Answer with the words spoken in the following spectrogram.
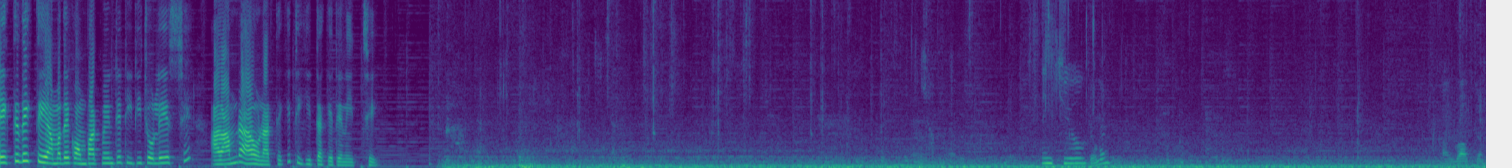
দেখতে দেখতে আমাদের কম্পার্টমেন্টে টিটি চলে এসছে আর আমরা ওনার থেকে টিকিটটা কেটে নিচ্ছি। Thank you. I robbed them.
